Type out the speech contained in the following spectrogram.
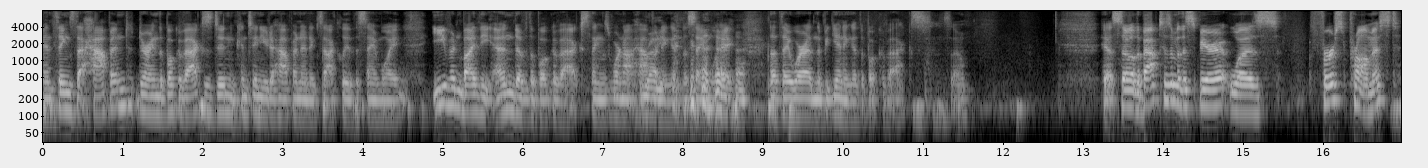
and things that happened during the book of acts didn't continue to happen in exactly the same way even by the end of the book of acts things were not happening Right. in the same way that they were in the beginning of the book of acts so yeah so the baptism of the spirit was first promised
